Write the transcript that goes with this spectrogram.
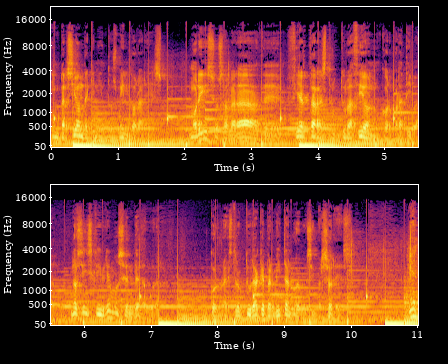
inversión de 500 mil dólares. Maurice os hablará de cierta reestructuración corporativa. Nos inscribiremos en Delaware, con una estructura que permita nuevos inversores. Bien,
